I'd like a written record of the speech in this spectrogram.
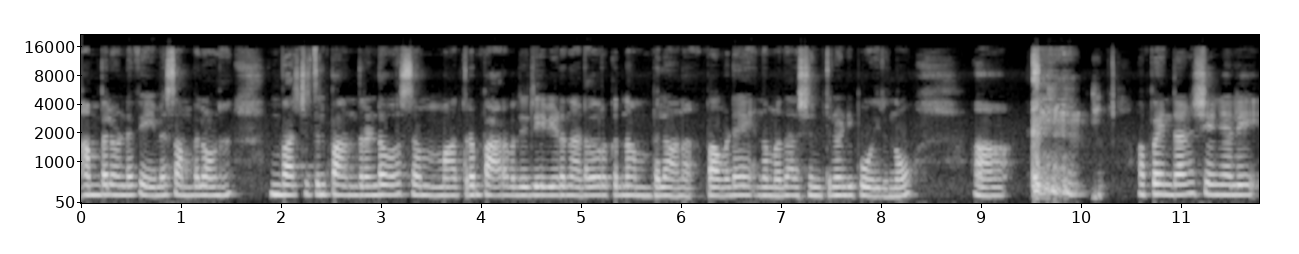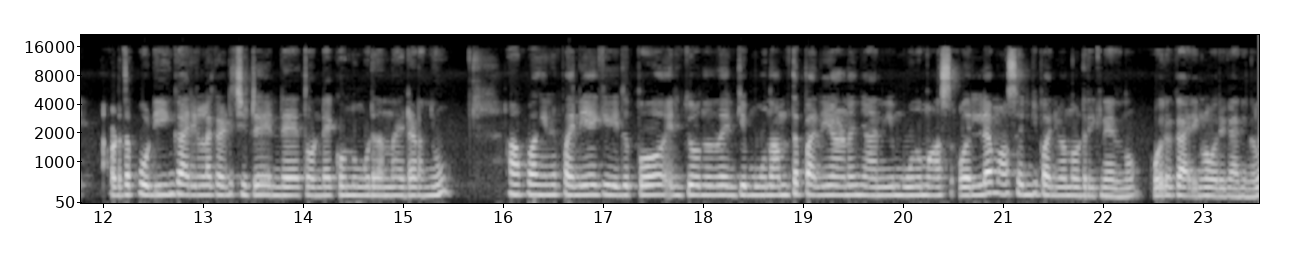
അമ്പലമുണ്ട്. ഫേമസ് അമ്പലമാണ്. വർഷത്തിൽ പന്ത്രണ്ട് ദിവസം മാത്രം പാർവതി ദേവിയുടെ നട തുറക്കുന്ന അമ്പലമാണ്. അപ്പം അവിടെ നമ്മൾ ദർശനത്തിന് വേണ്ടി പോയിരുന്നു. ആ, അപ്പോൾ എന്താണെന്ന് വെച്ച് കഴിഞ്ഞാൽ അവിടുത്തെ പൊടിയും കാര്യങ്ങളൊക്കെ അടിച്ചിട്ട് എന്റെ തൊണ്ടയൊക്കെ ഒന്നും കൂടി നന്നായിട്ട് അടഞ്ഞു. അപ്പോൾ അങ്ങനെ പനിയൊക്കെ ചെയ്തപ്പോൾ എനിക്ക് തോന്നുന്നത് എനിക്ക് മൂന്നാമത്തെ പനിയാണ്. ഞാൻ ഈ മൂന്ന് മാസം എല്ലാ മാസവും എനിക്ക് പനി വന്നുകൊണ്ടിരിക്കണമായിരുന്നു ഓരോ കാര്യങ്ങൾ ഓരോ കാര്യങ്ങൾ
